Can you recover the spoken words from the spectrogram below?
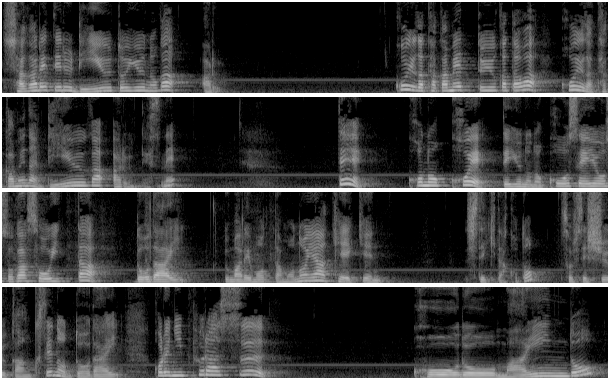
しゃがれてる理由というのがある。声が高めという方は、声が高めな理由があるんですね。で、この声っていうのの構成要素がそういった土台、生まれ持ったものや経験してきたこと、そして習慣癖の土台、これにプラス、行動、マインド、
